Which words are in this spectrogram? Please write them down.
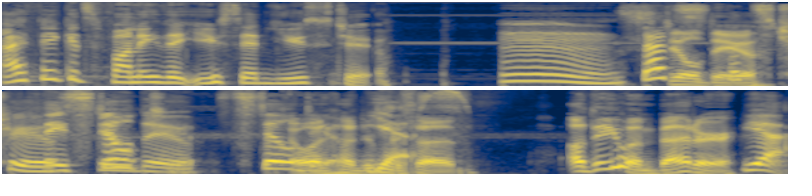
I think it's funny that you said used to. Mm, that's, Still do. That's true. They still do. do. Still do. 100%. Yes. I'll do you one better. Yeah.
